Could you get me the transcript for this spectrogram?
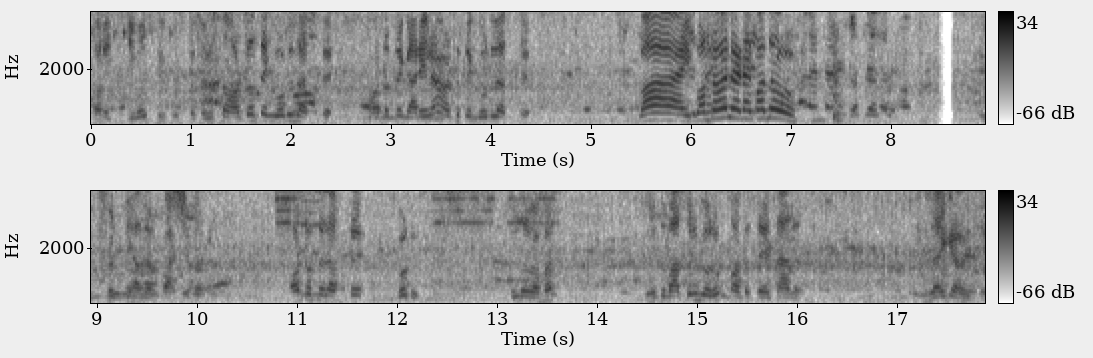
সরি কি বলছি? বুঝতেছি না। অটোতে গরু যাচ্ছে। অটোতে গাড়ি না, অটোতে গরু যাচ্ছে। ভাই, কত হলো এটা? কত? একষট্টি হাজার পাঁচশো টাকা। অটোতে যাচ্ছে গরু। সুন্দর ব্যাপার। যেহেতু বাছুর গরু অটোতে তার জায়গা হয়েছে।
